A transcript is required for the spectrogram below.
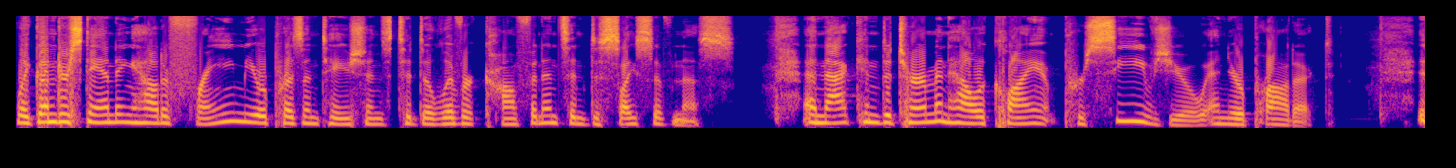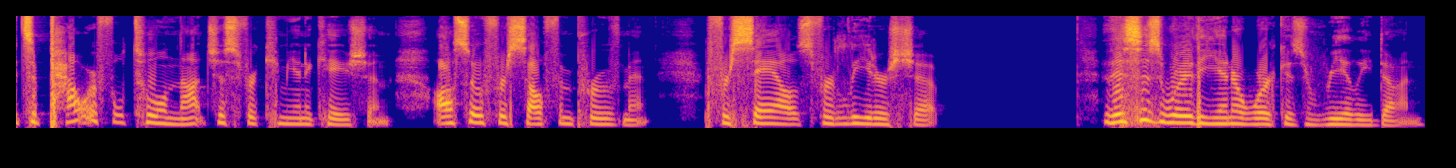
like understanding how to frame your presentations to deliver confidence and decisiveness. And that can determine how a client perceives you and your product. It's a powerful tool not just for communication, also for self improvement, for sales, for leadership. This is where the inner work is really done.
